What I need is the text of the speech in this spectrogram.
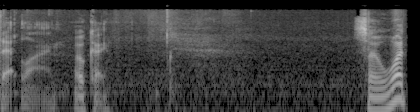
that line. Okay. So what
